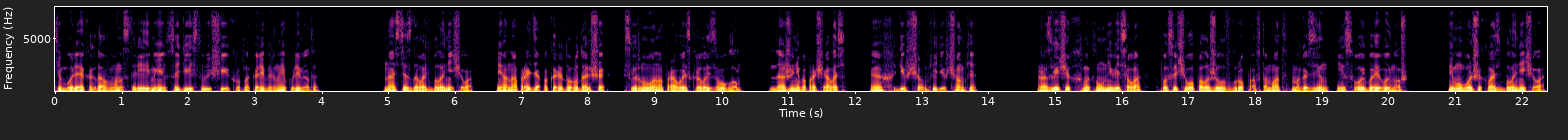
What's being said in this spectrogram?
тем более, когда в монастыре имеются действующие крупнокалиберные пулеметы. Насте сдавать было нечего, и она, пройдя по коридору дальше, свернула направо и скрылась за углом. Даже не попрощалась. Эх, девчонки, девчонки. Разведчик хмыкнул невесело, после чего положил в гроб автомат, магазин и свой боевой нож. Ему больше класть было нечего,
